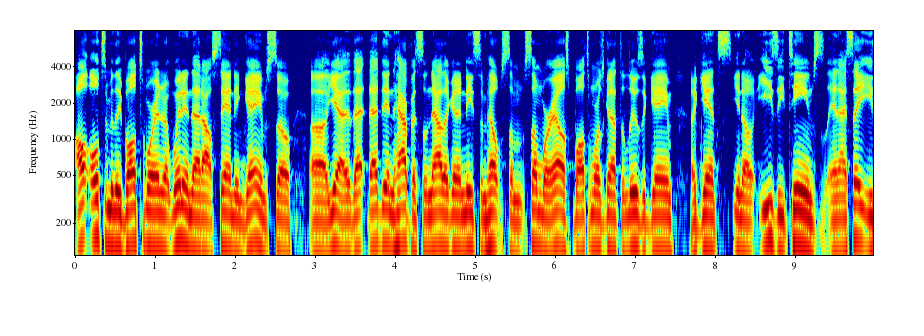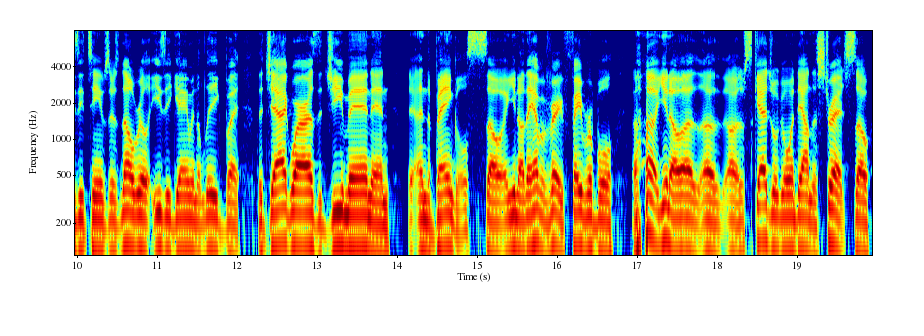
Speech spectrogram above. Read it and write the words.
ultimately Baltimore ended up winning that outstanding game. So uh, yeah, that, that didn't happen. So now they're going to need some help some somewhere else. Baltimore's going to have to lose a game against you know easy teams, and I say easy teams. There's no real easy game in the league, but the Jaguars, the G-men, and and the Bengals. So you know they have a very favorable uh, you know a, a, a schedule going down the stretch. So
